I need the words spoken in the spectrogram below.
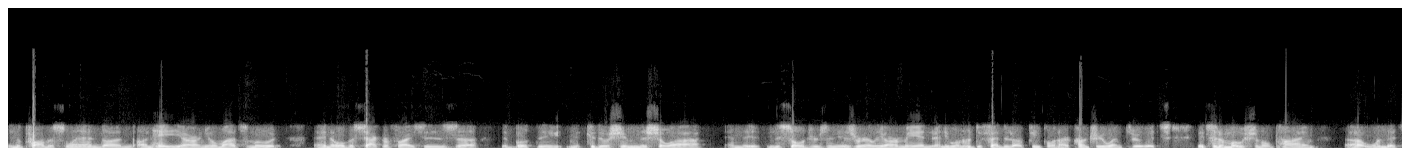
in the Promised Land on on Hey Iyar and Yom Ha'atzmaut, and all the sacrifices uh, that both the Kedoshim and the Shoah and the, the soldiers in the Israeli army and anyone who defended our people and our country went through. It's it's an emotional time, uh, one that's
